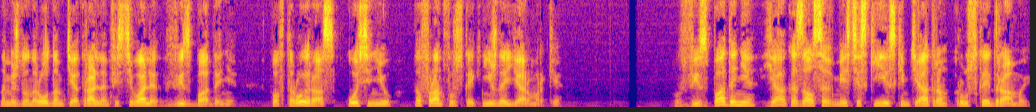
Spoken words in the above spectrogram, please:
на Международном театральном фестивале в Висбадене, во второй раз осенью на Франкфуртской книжной ярмарке. В Висбадене я оказался вместе с Киевским театром русской драмы.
